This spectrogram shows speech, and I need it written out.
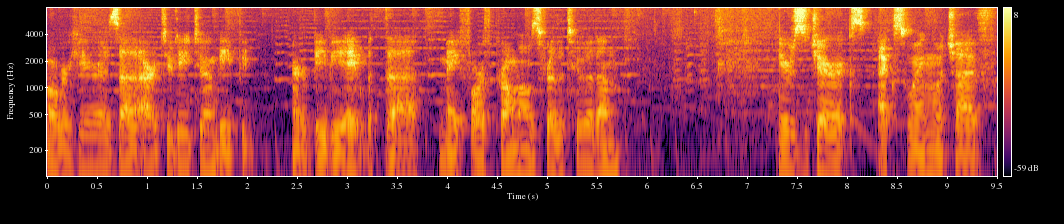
Over here is uh, R2-D2 and BB, or BB-8 with the May 4th promos for the two of them. Here's Jerac's X-Wing, which I've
